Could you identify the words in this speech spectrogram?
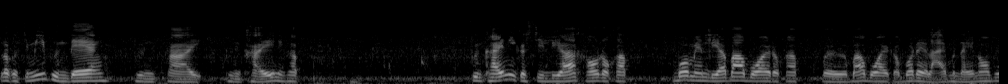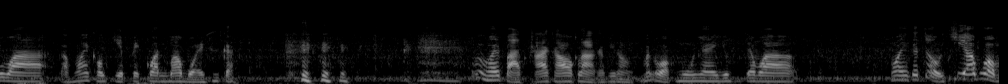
แล้วก็จะมีผึ่งแดงผึ่งฝายผึ่งไข่นี่ครับผึ่งไข่นี่ก็สิเหลือเขาดอกครับบ่แมนเหลียบ้าบอยดอกครับเออบ้าบอยกับบ่ได้หลายมันไหนเนาะเพราะว่ากับห้อยเขาเก็บไปก่อนบ้าบอยคือกันห้อยปาดขาเขาออกลากกับพี่น้องมันออกมูใหญ่อยู่แต่ว่า ห้อยก็เจ้าเชียร์พร้อม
